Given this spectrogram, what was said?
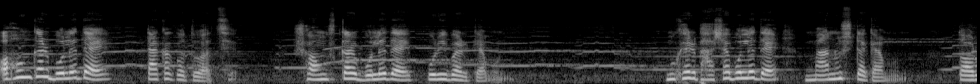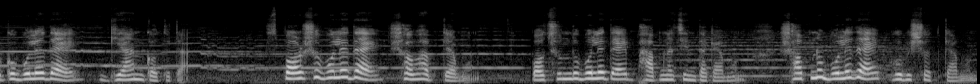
অহংকার বলে দেয়, টাকা কত আছে? সংস্কার বলে দেয়, পরিবার কেমন? মুখের ভাষা বলে দেয়, মানুষটা কেমন? তর্ক বলে দেয়, জ্ঞান কতটা? স্পর্শ বলে দেয়, স্বভাব কেমন? পছন্দ বলে দেয়, ভাবনা চিন্তা কেমন? স্বপ্ন বলে দেয়, ভবিষ্যৎ কেমন?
